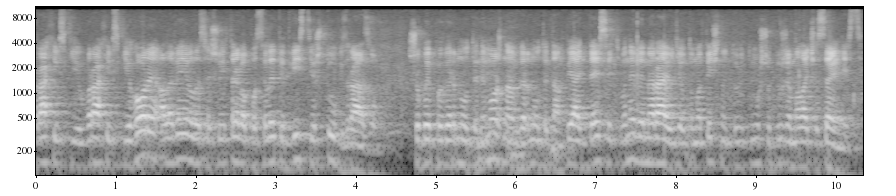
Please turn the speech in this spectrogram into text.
Рахівські, в Рахівські гори, але виявилося, що їх треба поселити 200 штук зразу, щоб повернути. Не можна вернути там 5-10, вони вимирають автоматично, тому що дуже мала чисельність.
